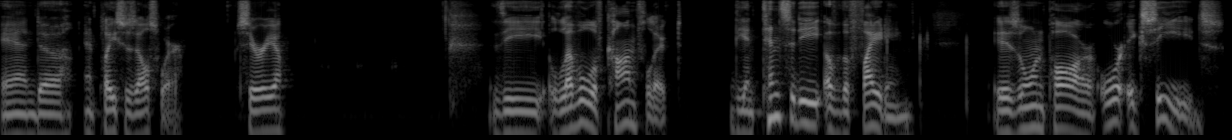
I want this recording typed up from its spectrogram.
and uh, and places elsewhere, Syria. The level of conflict the intensity of the fighting is on par or exceeds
